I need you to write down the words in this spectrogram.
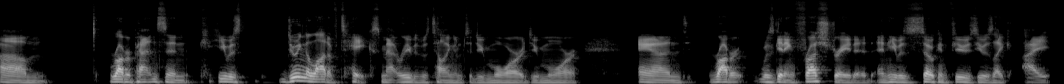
um, Robert Pattinson, he was doing a lot of takes. Matt Reeves was telling him to do more, do more. And Robert was getting frustrated and he was so confused. He was like, I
